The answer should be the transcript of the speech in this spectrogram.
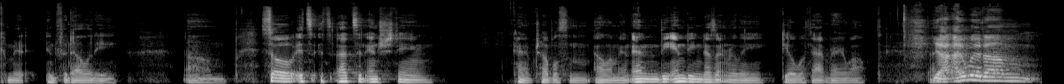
commit infidelity. Um, so it's it's that's an interesting kind of troublesome element, and the ending doesn't really deal with that very well. Yeah, I would. Um,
